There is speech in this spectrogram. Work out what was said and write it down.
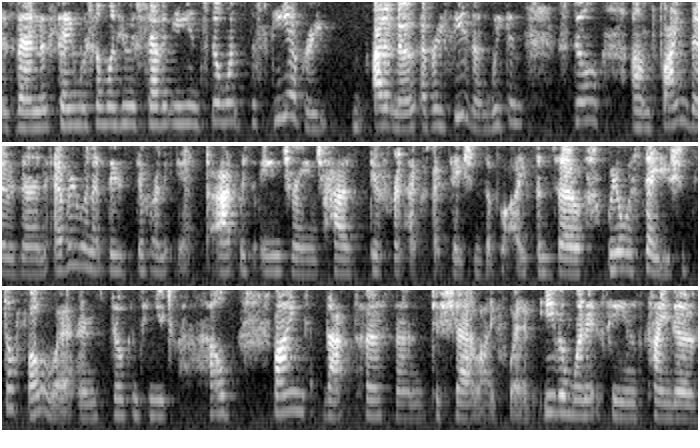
as then the same with someone who is 70 and still wants to ski every I don't know, every season. We can still um, find those, and everyone at those different at this age range has different expectations of life, and so we always say you should still follow it and still continue to help find that person to share life with, even when it seems kind of,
